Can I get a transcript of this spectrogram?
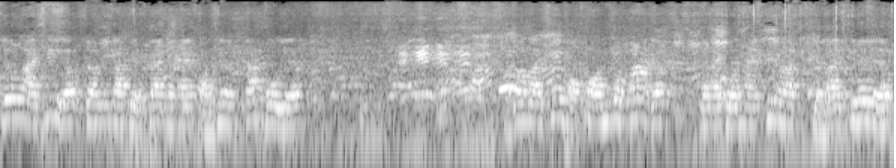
เรื่องรายชื่อครับจะมีการเปลี่ยนแปลงยังไงขอเชิญด้านบนเลยครับสำหรับรายชื่อของกอพิมลมากครับยังไงตัวแทนที่มาเขียนรายชื่อได้เลยครับ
